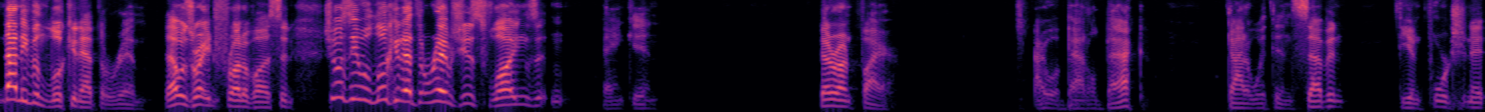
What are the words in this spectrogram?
not even looking at the rim. That was right in front of us, and she wasn't even looking at the rim. She just flings it and bank in. They're on fire. Iowa battled back, got it within seven. The unfortunate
